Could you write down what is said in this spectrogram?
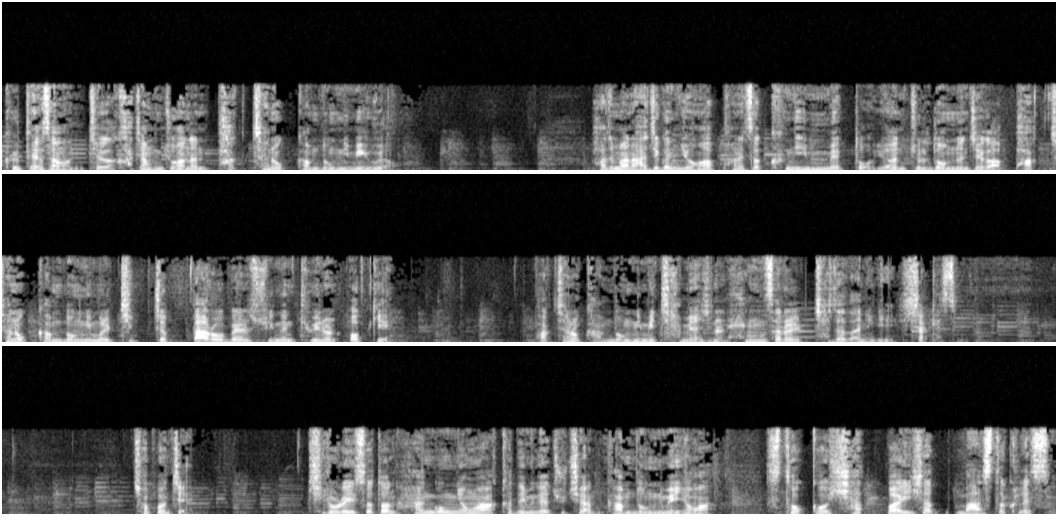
그 대상은 제가 가장 좋아하는 박찬욱 감독님이고요. 하지만 아직은 영화판에서 큰 인맥도 연출도 없는 제가 박찬욱 감독님을 직접 따로 뵐 수 있는 기회는 없기에 박찬욱 감독님이 참여하시는 행사를 찾아다니기 시작했습니다. 첫 번째, 7월에 있었던 한국영화 아카데미가 주최한 감독님의 영화 스토커 shot by shot master class.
